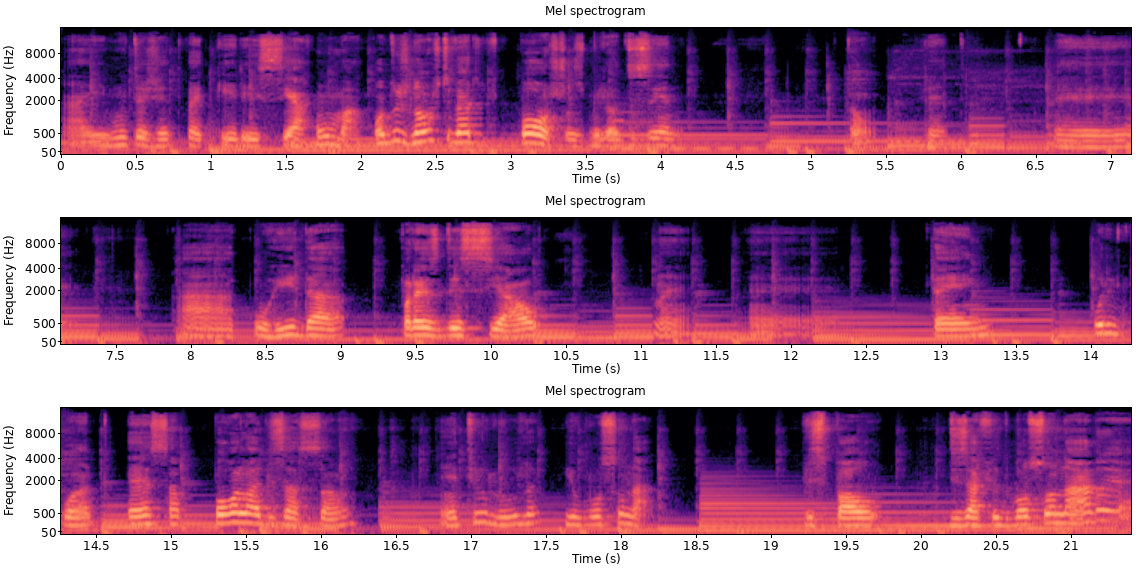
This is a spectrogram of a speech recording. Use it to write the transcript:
aí muita gente vai querer se arrumar. Quando os nomes estiverem postos, melhor dizendo. Então, gente, é, a corrida presidencial né, é, tem, por enquanto, essa polarização entre o Lula e o Bolsonaro. Principal desafio do Bolsonaro é,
